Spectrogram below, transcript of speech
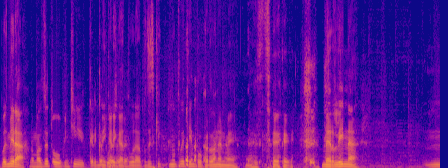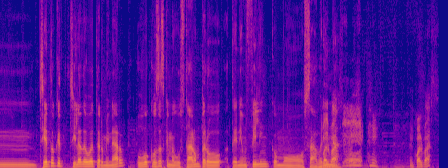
Pues mira, Nomás de tu pinche caricatura. mi caricatura. Pues es que no tuve tiempo, perdónenme. Este, Merlina. Mm, siento que sí la debo de terminar. Hubo cosas que me gustaron, pero tenía un feeling como ¿Cuál Sabrina. vas? ¿En cuál vas?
